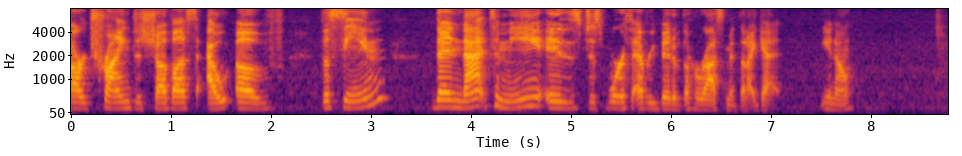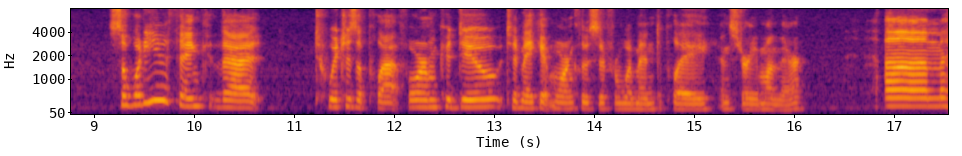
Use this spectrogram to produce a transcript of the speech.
are trying to shove us out of the scene, then that to me is just worth every bit of the harassment that I get, you know? So what do you think that Twitch as a platform could do to make it more inclusive for women to play and stream on there? Um,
